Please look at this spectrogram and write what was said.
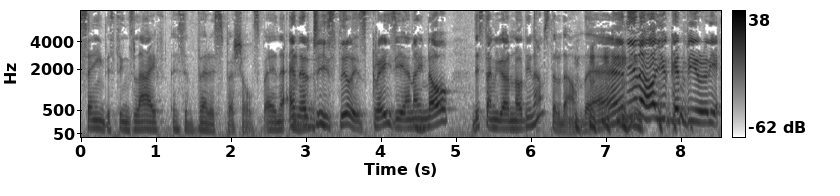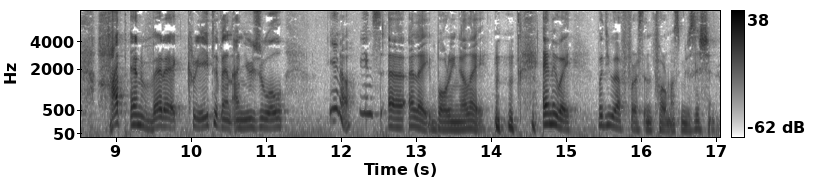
saying these things live is a very special sp- and the energy still is crazy and i know this time you are not in amsterdam then. You know you can be really hot and very creative and unusual you know in uh, la boring la anyway but you are first and foremost musician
